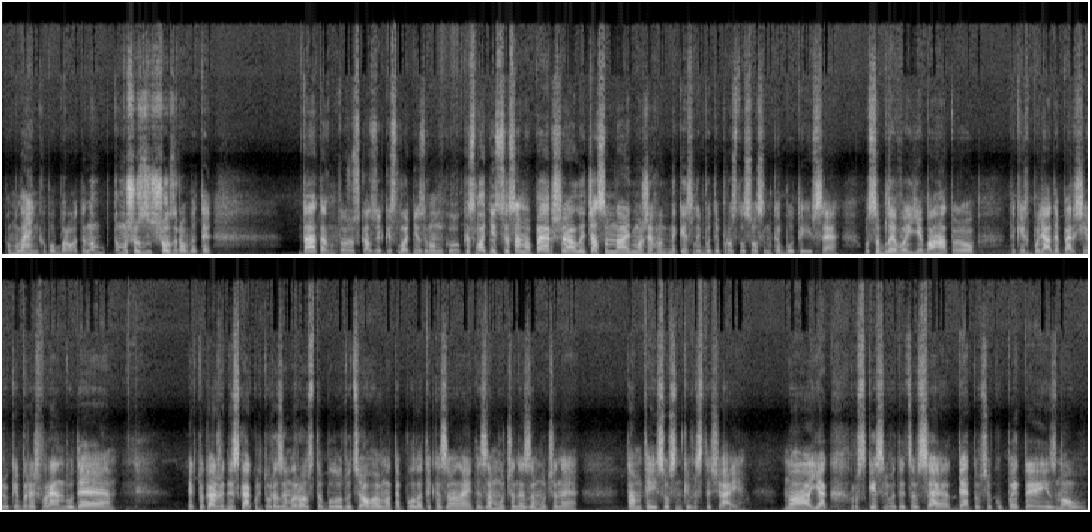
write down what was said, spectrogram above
помаленьку побороти. Ну, тому що що зробити? Да, там хто розказує кислотність ґрунту. Кислотність це саме перше, але часом навіть може ґрунт не кислий бути, просто сосенка бути і все. Особливо є багато таких поля, де перші роки береш в оренду, де, як то кажуть, низька культура землеробства було до цього, воно те поле таке, знаєте, замучене, замучене, там тієї сосенки вистачає. Ну а як розкислювати це все, де то все купити і знову,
